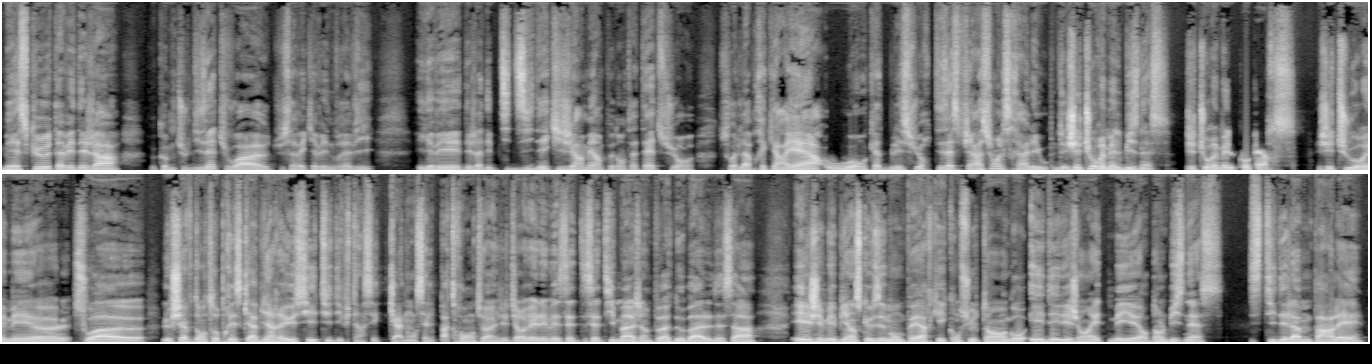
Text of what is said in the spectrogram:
Mais est-ce que tu avais déjà, comme tu le disais, tu vois, euh, tu savais qu'il y avait une vraie vie il y avait déjà des petites idées qui germaient un peu dans ta tête sur soit de l'après-carrière ou en cas de blessure. Tes aspirations, elles seraient allées où? J'ai toujours aimé le business. J'ai toujours aimé le commerce. J'ai toujours aimé euh, soit euh, le chef d'entreprise qui a bien réussi, tu dis putain c'est canon, c'est le patron, tu vois. J'ai toujours aimé cette, cette image un peu à deux balles de ça. Et j'aimais bien ce que faisait mon père qui est consultant, en gros aider les gens à être meilleurs dans le business. Cette idée-là me parlait.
